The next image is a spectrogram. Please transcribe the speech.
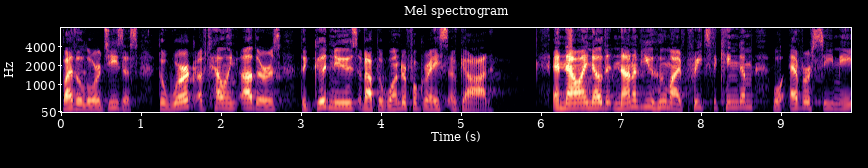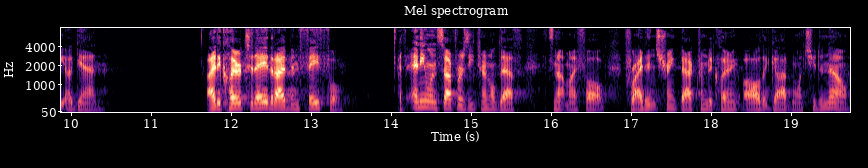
by the Lord Jesus, the work of telling others the good news about the wonderful grace of God. And now I know that none of you whom I've preached the kingdom will ever see me again. I declare today that I've been faithful. If anyone suffers eternal death, it's not my fault, for I didn't shrink back from declaring all that God wants you to know.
